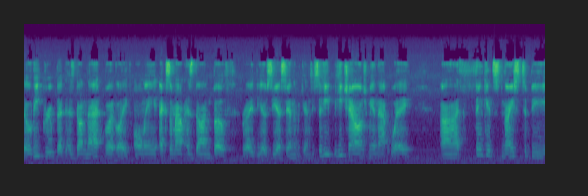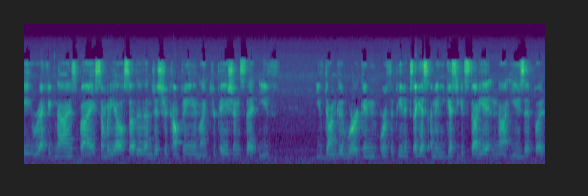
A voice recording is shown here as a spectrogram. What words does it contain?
elite group that has done that, but like only X amount has done both, right? The OCS and the McKenzie. So he he challenged me in that way. Uh, I think it's nice to be recognized by somebody else other than just your company and like your patients that you've you've done good work in orthopedics. I guess I mean, I guess you could study it and not use it, but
